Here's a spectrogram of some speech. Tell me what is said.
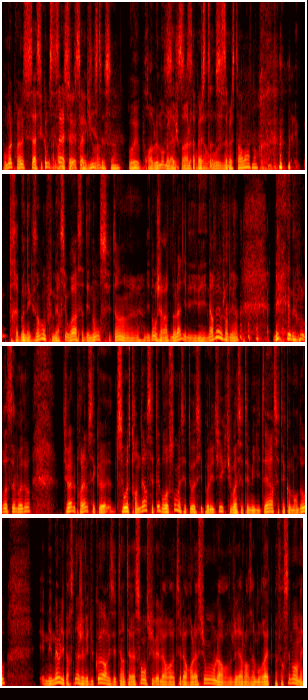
Pour moi, le problème, c'est ça. C'est comme c'est ça la ça, ça existe ça. Oui, probablement. Bah là, je sais pas, ça s'appelle Star Wars non? Très bon exemple, merci. Waouh, ça dénonce, putain. euh, dis donc, Gérald Nolan, il est, il est énervé aujourd'hui. hein. mais donc, grosso modo, tu vois, le problème, c'est que sous Ostrander, c'était Bresson, mais c'était aussi politique. Tu vois, c'était militaire, c'était commando. Et- Mais même les personnages avaient du corps, ils étaient intéressants, on suivait leur, leurs relations, leurs amourettes, pas forcément, mais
